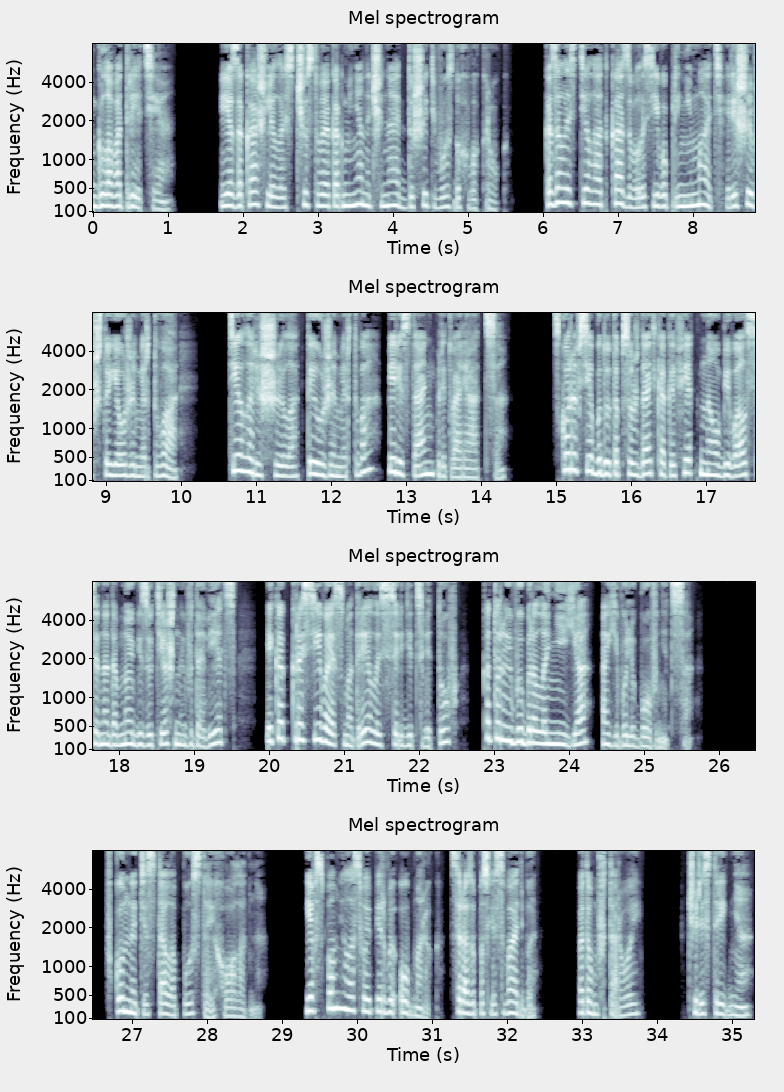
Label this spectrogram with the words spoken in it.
Глава третья. Я закашлялась, чувствуя, как меня начинает душить воздух вокруг. Казалось, тело отказывалось его принимать, решив, что я уже мертва. Тело решило, ты уже мертва, перестань притворяться. Скоро все будут обсуждать, как эффектно убивался надо мной безутешный вдовец и как красиво я смотрелась среди цветов, которые выбрала не я, а его любовница. В комнате стало пусто и холодно. Я вспомнила свой первый обморок сразу после свадьбы, потом второй, через три дня.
